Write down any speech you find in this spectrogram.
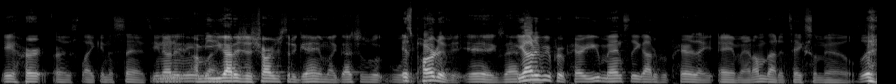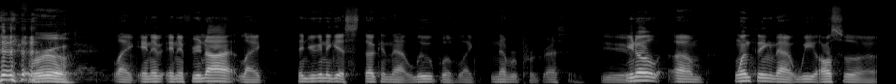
it hurt us like in a sense. You know what I mean? I mean, Like, you got to just charge it to the game. Like that's just what, what it's part of it. Yeah, exactly. You got to be prepared. You mentally got to prepare that, hey man, I'm about to take some L's. for real. like, and if and if you're not like, then you're gonna get stuck in that loop of like never progressing. Yeah. You know, um, one thing that we also, uh,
